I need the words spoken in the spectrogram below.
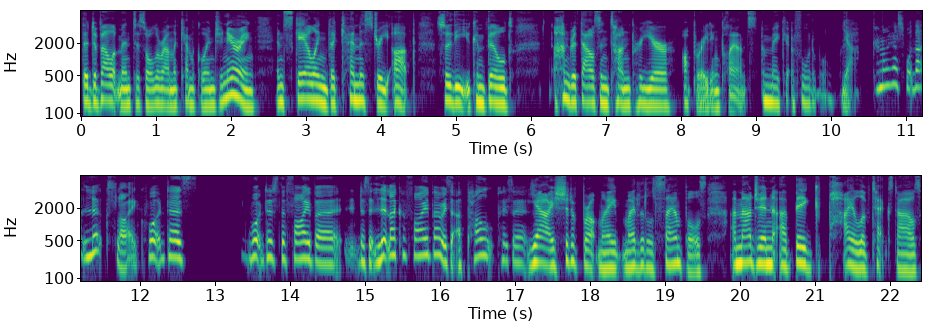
the development is all around the chemical engineering and scaling the chemistry up so that you can build. 100,000 ton per year operating plants. and make it affordable. Yeah. Can I ask what that looks like? What does what does the fiber does it look like a fiber? Is it a pulp? Is it Yeah, I should have brought my my little samples. Imagine a big pile of textiles.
